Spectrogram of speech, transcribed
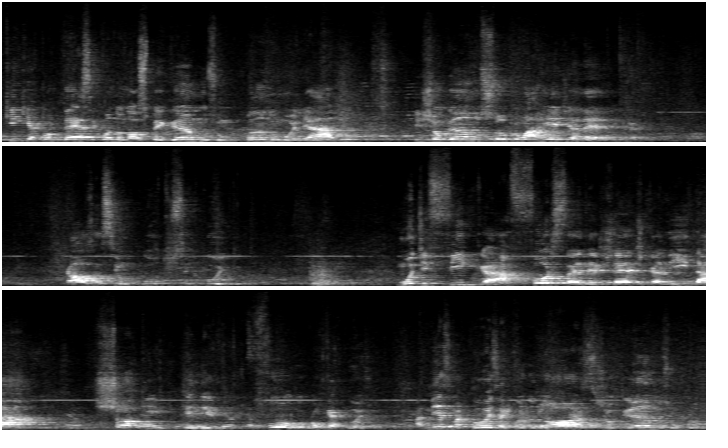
O que, que acontece quando nós pegamos um pano molhado e jogamos sobre uma rede elétrica? Causa-se um curto-circuito. Modifica a força energética ali e dá choque, fogo, qualquer coisa. A mesma coisa é quando nós jogamos um produto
